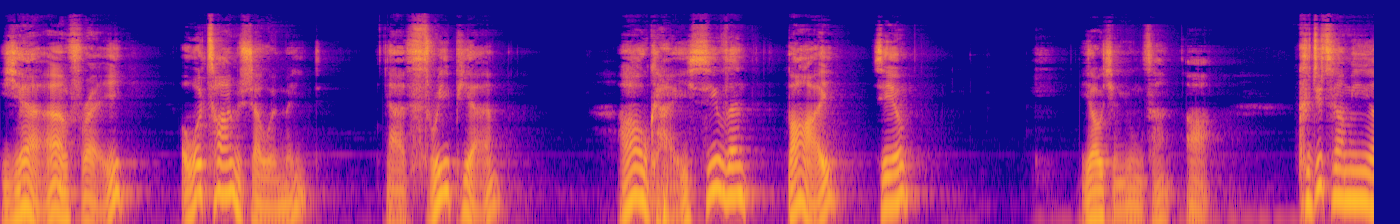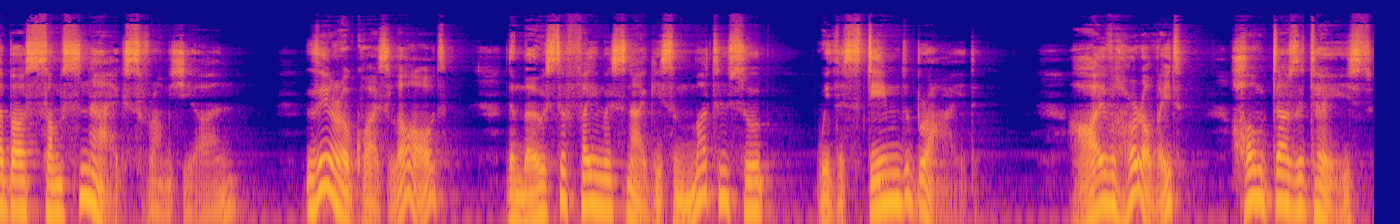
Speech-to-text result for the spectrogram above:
Yeah, I'm free. What time shall we meet? At 3 p.m. Okay, see you then. Bye. See you. 邀请用餐啊。could you tell me about some snacks from Xi'an? There are quite a lot. The most famous snack is mutton soup with steamed bread. I've heard of it. How does it taste?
